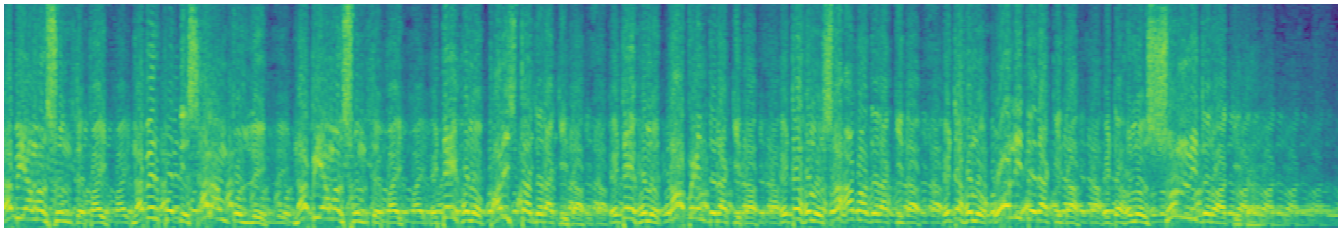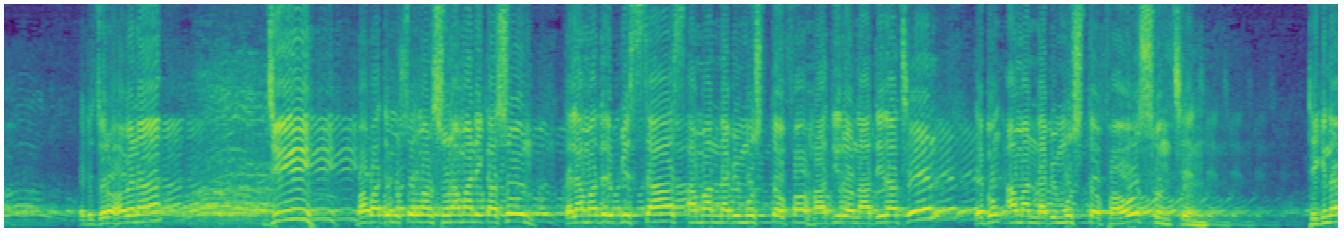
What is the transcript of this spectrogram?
নাবি আমার শুনতে পাই নাবির প্রতি সালাম করলে নাবি আমার শুনতে পাই এটাই হলো ফারিস্তাদের আকিদা, এটাই হলো তাবেনদের আকিদা, এটা হলো সাহাবাদের আকিদা, এটা হলো ওয়ালিদের আকিদা, এটা হলো সুন্নিদের আকিদা। এটা জোর হবে না? জি বাবাজি মুসলমান সোনামানিক আসুন, তাহলে আমাদের বিশ্বাস আমার নাবি মুস্তফা হাজির ও নাদির আছেন এবং আমার নাবি মুস্তফাও শুনছেন। ঠিক না?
